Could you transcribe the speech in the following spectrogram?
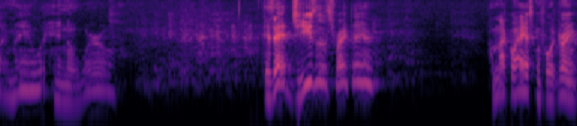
Like, man, what in the world? Is that Jesus right there? I'm not going to ask him for a drink.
